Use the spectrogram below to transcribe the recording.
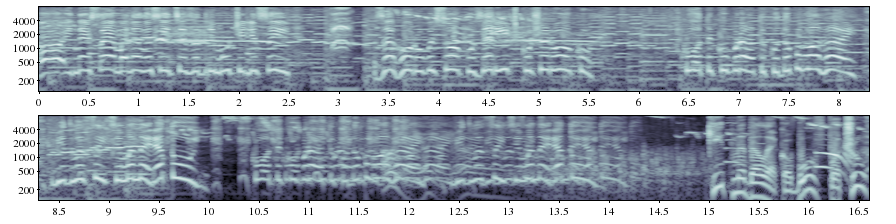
Ой, несе мене лисиця за дрімучі ліси, за гору високу, за річку широку. Котику, братику, допомагай! Від лисиці мене рятуй! Котику, братику, допомагай! Від лисиці мене рятуй! Кіт недалеко був, почув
